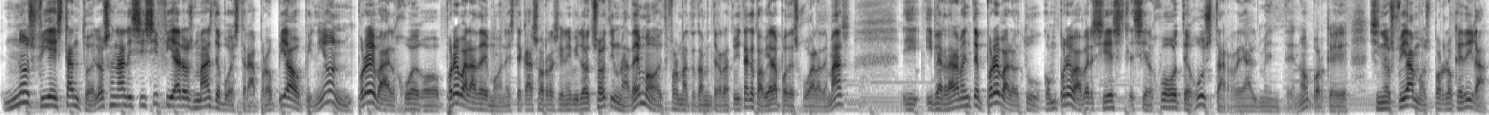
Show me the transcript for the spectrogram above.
no os fiéis tanto de los análisis y fiaros más de vuestra propia opinión. Prueba el juego, prueba la demo. En este caso Resident Evil 8 tiene una demo de forma totalmente gratuita que todavía la puedes jugar además. Y, verdaderamente pruébalo tú, comprueba a ver si, es, si el juego te gusta realmente, ¿no? Porque si nos fiamos por lo que diga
